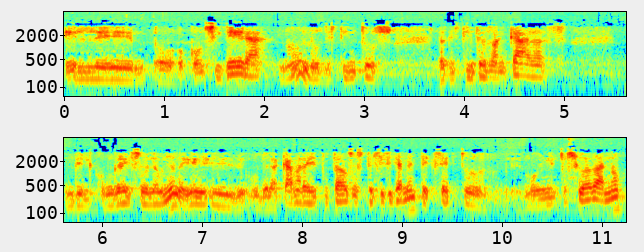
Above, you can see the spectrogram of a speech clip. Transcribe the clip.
el, o, considera, ¿no? Los distintos, las distintas bancadas del Congreso de la Unión, eh, o de la Cámara de Diputados específicamente, excepto el Movimiento Ciudadano,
